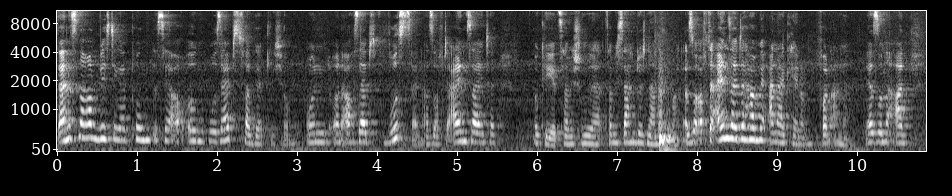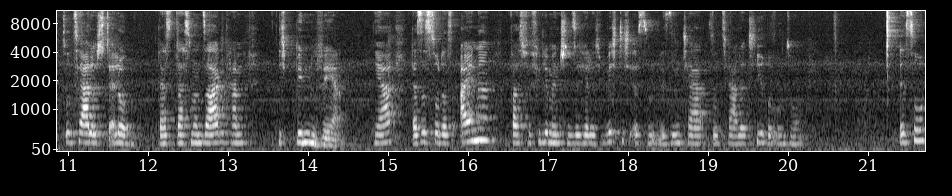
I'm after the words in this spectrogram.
Dann ist noch ein wichtiger Punkt, ist ja auch irgendwo Selbstverwirklichung und, und auch Selbstbewusstsein. Also auf der einen Seite, okay, jetzt habe ich schon wieder, jetzt habe ich Sachen durcheinander gemacht. Also auf der einen Seite haben wir Anerkennung von anderen, ja, so eine Art soziale Stellung, dass, dass man sagen kann, ich bin wer. Ja, das ist so das eine, was für viele Menschen sicherlich wichtig ist. Und wir sind ja soziale Tiere und so ist so,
